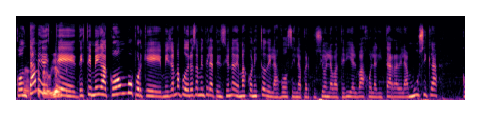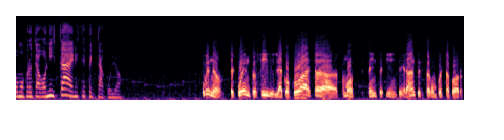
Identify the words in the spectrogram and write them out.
contame de Espero bien. este, de este mega combo porque me llama poderosamente la atención además con esto de las voces, la percusión, la batería, el bajo, la guitarra, de la música como protagonista en este espectáculo. Bueno, te cuento, sí, la Cocoa está, somos seis inte- integrantes, está compuesta por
